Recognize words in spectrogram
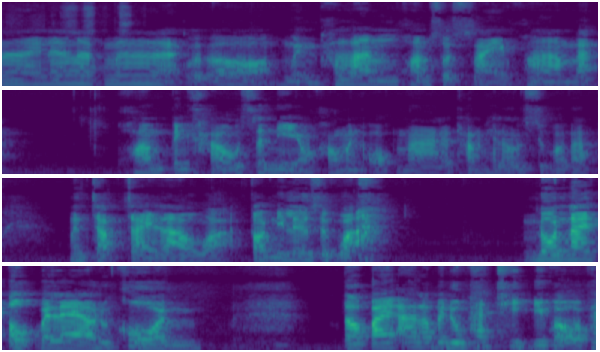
นายน่ารักมากแล้วก็เหมือนพลังความสดใสความแบบ ความเป็นเขาเสน่ห์ของเขามันออกมาแล้วทำให้เรารู้สึกว่าแบบ มันจับใจเราอะตอนนี้เลยรู้สึกว่า โดนนายตกไปแล้วทุกคน ต่อไปอะเราไปดูแพทริกดีกว่าว่าแพ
